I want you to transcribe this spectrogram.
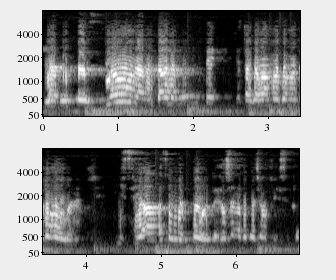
La depresión, lamentablemente, está acabando con nuestros jóvenes. Y si hacen deporte, hacen educación física,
